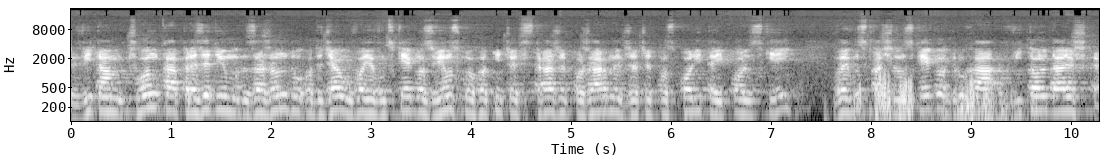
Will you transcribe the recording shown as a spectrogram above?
Witam członka Prezydium Zarządu Oddziału Wojewódzkiego Związku Ochotniczych Straży Pożarnych Rzeczypospolitej Polskiej Województwa Śląskiego druha Witolda Ryszkę.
